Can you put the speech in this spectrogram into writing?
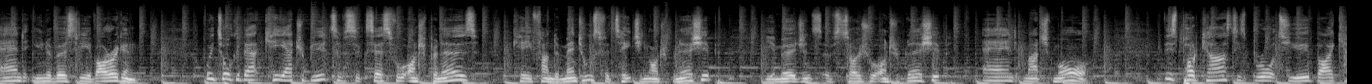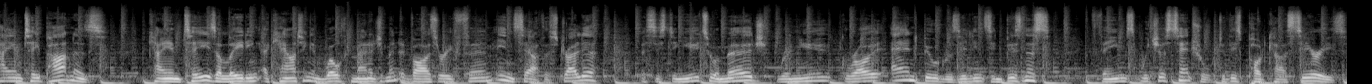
and University of Oregon. We talk about key attributes of successful entrepreneurs, key fundamentals for teaching entrepreneurship, the emergence of social entrepreneurship, and much more. This podcast is brought to you by KMT Partners. KMT is a leading accounting and wealth management advisory firm in South Australia, assisting you to emerge, renew, grow, and build resilience in business, themes which are central to this podcast series.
